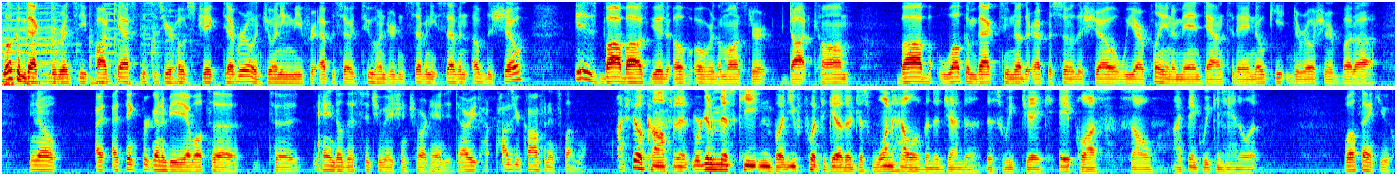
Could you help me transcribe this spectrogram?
Welcome back to the Red Seat Podcast. This is your host, Jake Devereaux, and joining me for episode 277 of the show is Bob Osgood of OverTheMonster.com. Bob, welcome back to another episode of the show. We are playing a man down today. No Keaton DeRocher, but, uh, you know, I, I think we're going to be able to to handle this situation shorthanded. How are you, how's your confidence level? I feel confident. We're gonna miss Keaton, but you've put together just one hell of an agenda this week, Jake. A plus. So I think we can handle it. Well, thank you.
